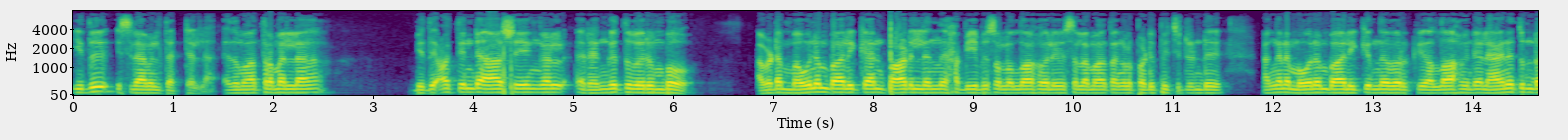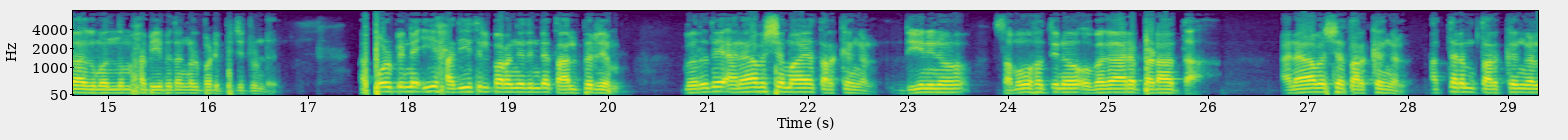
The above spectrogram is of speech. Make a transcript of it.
ഇത് ഇസ്ലാമിൽ തെറ്റല്ല. ഇത് മാത്രമല്ല ബിദ്അത്തിന്റെ ആശയങ്ങൾ രംഗത്ത് വരുമ്പോ അവിടെ മൗനം പാലിക്കാൻ പാടില്ലെന്ന് ഹബീബ് സല്ലാഹു അലൈഹി വസ്ലമ തങ്ങൾ പഠിപ്പിച്ചിട്ടുണ്ട്. അങ്ങനെ മൗനം പാലിക്കുന്നവർക്ക് അള്ളാഹുവിന്റെ ലാനത്തുണ്ടാകുമെന്നും ഹബീബ് തങ്ങൾ പഠിപ്പിച്ചിട്ടുണ്ട്. അപ്പോൾ പിന്നെ ഈ ഹദീസിൽ പറഞ്ഞതിന്റെ താല്പര്യം വെറുതെ അനാവശ്യമായ തർക്കങ്ങൾ ദീനിനോ സമൂഹത്തിനോ ഉപകാരപ്പെടാത്ത അനാവശ്യ തർക്കങ്ങൾ അത്തരം തർക്കങ്ങൾ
